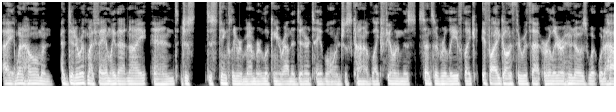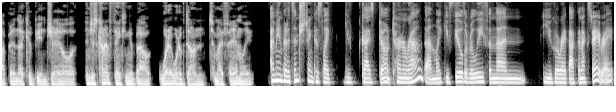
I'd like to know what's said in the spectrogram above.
I went home and had dinner with my family that night and just distinctly remember looking around the dinner table and just kind of like feeling this sense of relief. Like if I had gone through with that earlier, who knows what would have happened? I could be in jail and just kind of thinking about what it would have done to my family. I mean, but it's interesting because, like, you guys don't turn around then. Like, you feel the relief and then you go right back the next day, right?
